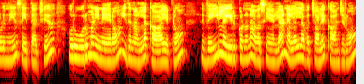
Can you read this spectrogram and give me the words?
உளுந்தையும் சேர்த்தாச்சு. ஒரு ஒரு மணி நேரம் இது நல்லா காயட்டும். இது வெயிலில் இருக்கணும்னு அவசியம் இல்லை. நிழலில் வச்சாலே காஞ்சிரும்.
